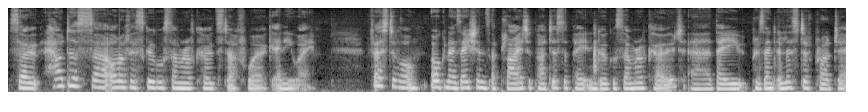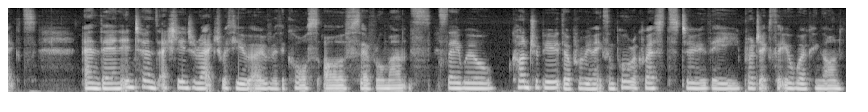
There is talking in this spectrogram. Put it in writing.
So how does uh, all of this Google Summer of Code stuff work anyway? First of all, organizations apply to participate in Google Summer of Code. Uh, they present a list of projects and then interns actually interact with you over the course of several months. They will contribute, they'll probably make some pull requests to the projects that you're working on,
